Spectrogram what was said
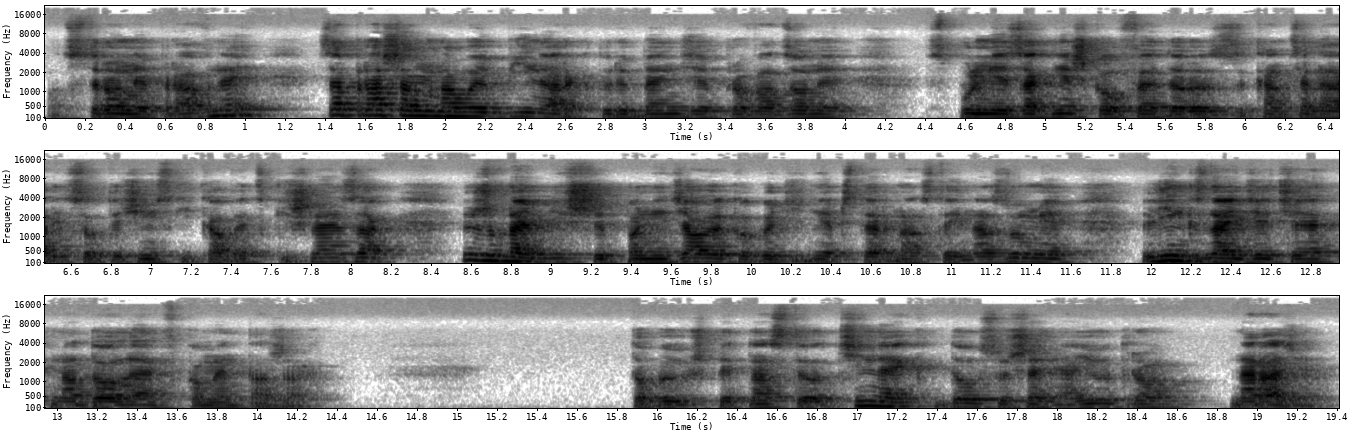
od strony prawnej, zapraszam na webinar, który będzie prowadzony wspólnie z Agnieszką Fedor z Kancelarii Sołtysiński-Kawecki-Szlęzak już w najbliższy poniedziałek o godzinie 14 na Zoomie. Link znajdziecie na dole w komentarzach. To był już 15 odcinek. Do usłyszenia jutro. Na razie.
